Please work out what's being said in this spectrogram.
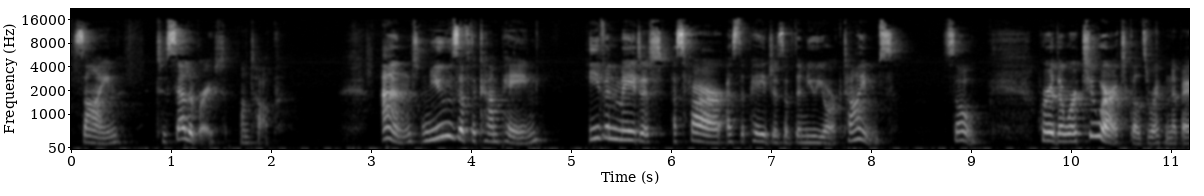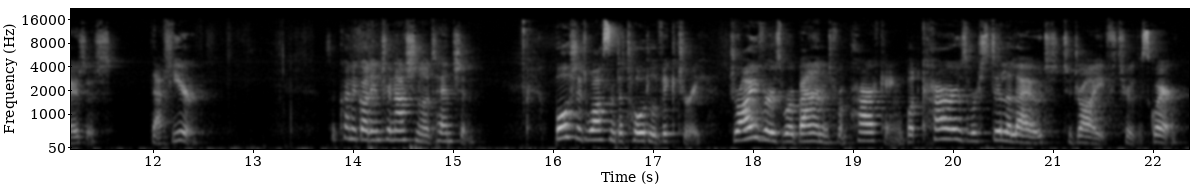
sign to celebrate on top. And news of the campaign even made it as far as the pages of the New York Times. So, where there were two articles written about it that year. So it kind of got international attention. But it wasn't a total victory. Drivers were banned from parking, but cars were still allowed to drive through the square.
